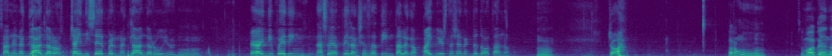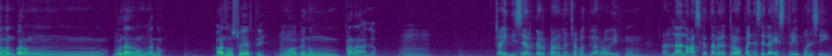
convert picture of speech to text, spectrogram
Sana naglalaro? Chinese server naglalaro yun. Mhm. Kaya hindi pwedeng naswerte lang siya sa team. Talaga, 5 years na siya nagdodota, no? Hmm. Tsaka, parang, sa mga ganun naman, parang, wala namang ano, halong swerte. Yung mga ganung panalo. Mm. Chinese server pa naman siya maglaro, eh. Mhm. Ang lalakas ka talaga. Tropa niya sila S Triple C.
